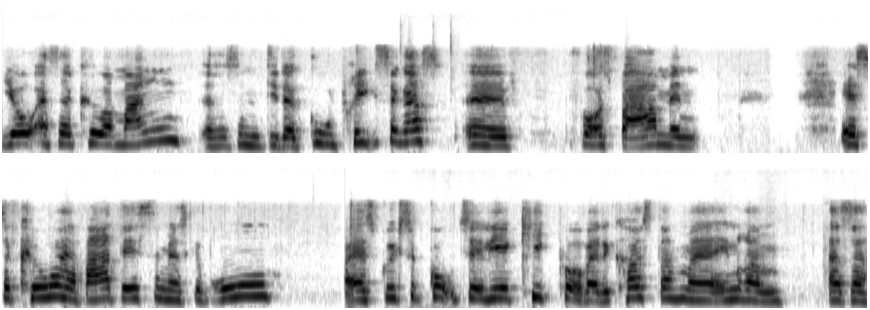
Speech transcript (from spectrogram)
jo, altså jeg køber mange, altså sådan de der gul pris, ikke også? Øh, for at spare, men ellers så køber jeg bare det, som jeg skal bruge. Og jeg er sgu ikke så god til lige at kigge på, hvad det koster, må jeg indrømme. Altså.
